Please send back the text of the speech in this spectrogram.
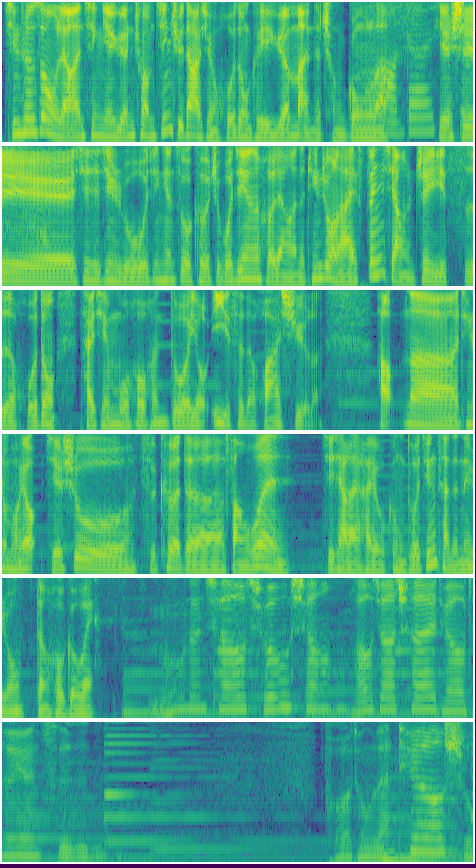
青春颂两岸青年原创金曲大选活动可以圆满的成功了。好的，谢谢也是谢谢静茹今天做客直播间，和两岸的听众来分享这一次活动台前幕后很多有意思的花絮了。好，那听众朋友，结束此刻的访问，接下来还有更多精彩的内容等候各位。木南桥就像老家拆掉的院子，破铜烂铁、老鼠、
